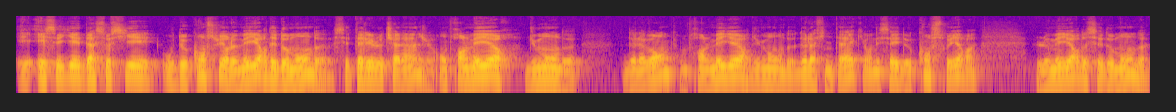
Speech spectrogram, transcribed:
et essayer d'associer ou de construire le meilleur des deux mondes, c'est tel est le challenge. On prend le meilleur du monde de la banque, on prend le meilleur du monde de la fintech et on essaye de construire le meilleur de ces deux mondes.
